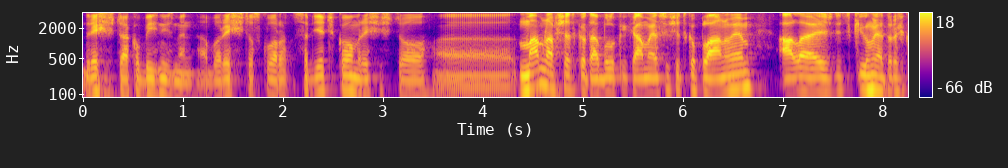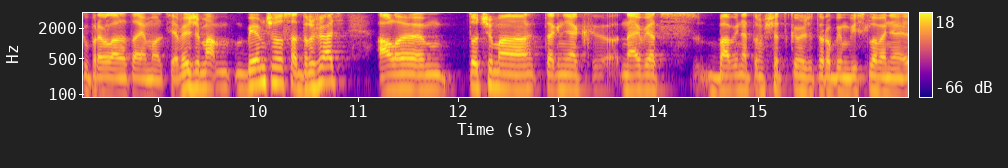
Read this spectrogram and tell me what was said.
riešiš to ako biznismen, alebo riešiš to skôr srdiečkom, riešiš to... Uh... Mám na všetko tabulky, kámo, ja si všetko plánujem, ale vždycky u mňa trošku prevláda tá emócia. Vieš, že mám, viem, čoho sa držať, ale to, čo ma tak nejak najviac baví na tom všetko, že to robím vyslovene e,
